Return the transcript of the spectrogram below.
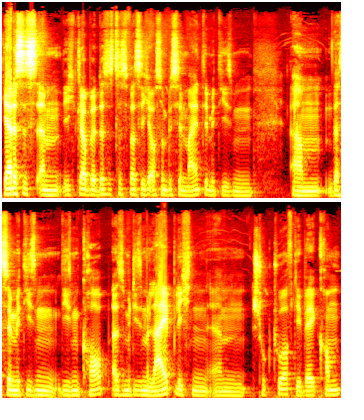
Ja, das ist, ähm, ich glaube, das ist das, was ich auch so ein bisschen meinte mit diesem, ähm, dass wir mit diesem, diesem Korb, also mit diesem leiblichen ähm, Struktur auf die Welt kommen,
